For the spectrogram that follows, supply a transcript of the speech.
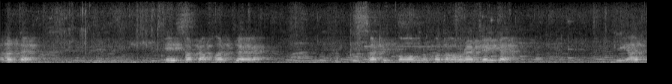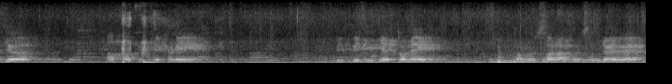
ਹਾਲਤ ਹੈ। ਇਹ ਸਾਡਾ ਫਰਜ਼ ਹੈ ਕਿ ਸਾਡੀ ਕੌਮ ਨੂੰ ਪਤਾ ਹੋਣਾ ਚਾਹੀਦਾ ਹੈ ਕਿ ਅੱਜ ਆਪਾਂ ਕਿੱਥੇ ਖੜੇ ਹਾਂ। ਬੀਬੀ ਜੀ ਜੈਤੋ ਨੇ ਤੁਹਾਨੂੰ ਸਾਰਾ ਕੁਝ ਸਮਝਾਇਆ ਹੈ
